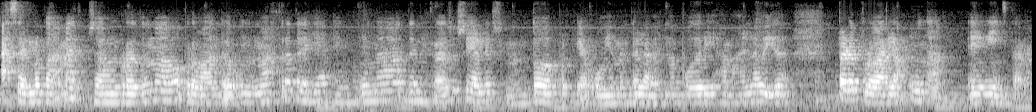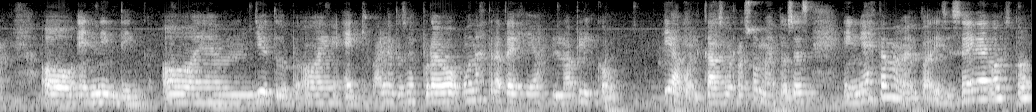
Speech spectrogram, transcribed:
hacerlo cada mes, o sea, un reto nuevo, probando una nueva estrategia en una de mis redes sociales, no en todas, porque obviamente a la vez no podría jamás en la vida, pero probarla una en Instagram, o en LinkedIn, o en YouTube, o en X, ¿vale? Entonces pruebo una estrategia, lo aplico y hago el caso resumen. Entonces, en este momento, a 16 de agosto,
